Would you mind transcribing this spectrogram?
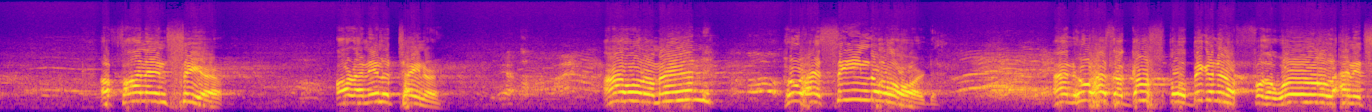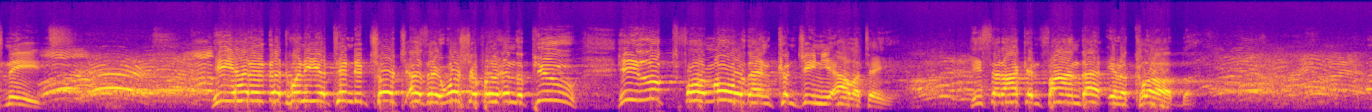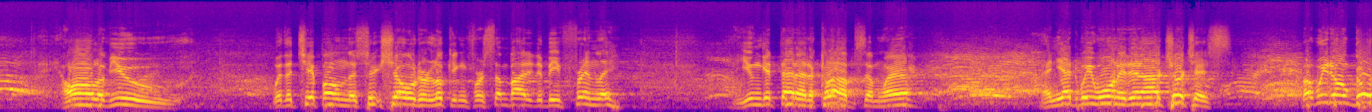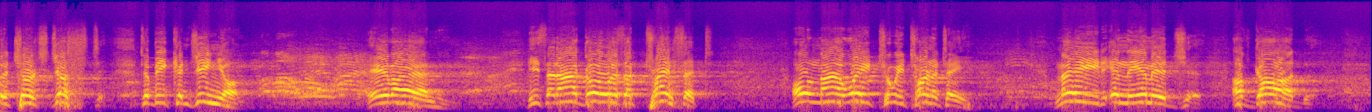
a financier, or an entertainer. I want a man who has seen the Lord and who has a gospel big enough for the world and its needs. Oh, he added that when he attended church as a worshiper in the pew, he looked for more than congeniality. He said, I can find that in a club. All of you with a chip on the shoulder looking for somebody to be friendly, you can get that at a club somewhere. And yet we want it in our churches. But we don't go to church just to be congenial. Amen. He said, I go as a transit on my way to eternity, made in the image of God,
